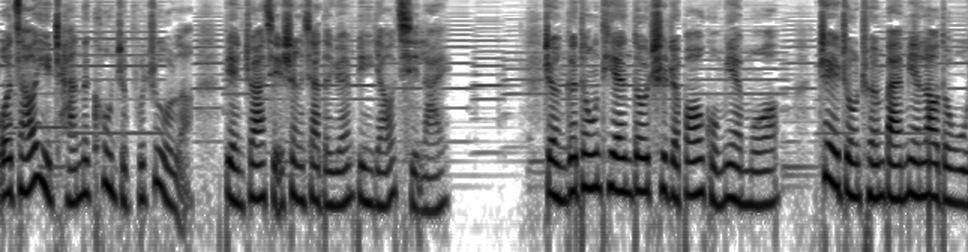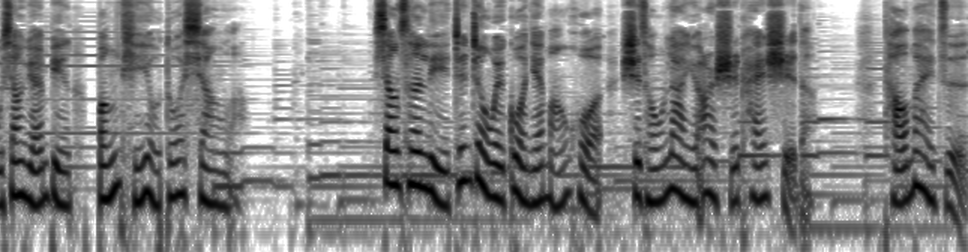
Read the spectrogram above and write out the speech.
我早已馋得控制不住了，便抓起剩下的圆饼咬起来。整个冬天都吃着包谷面馍，这种纯白面烙的五香圆饼，甭提有多香了。乡村里真正为过年忙活，是从腊月二十开始的。淘麦子、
